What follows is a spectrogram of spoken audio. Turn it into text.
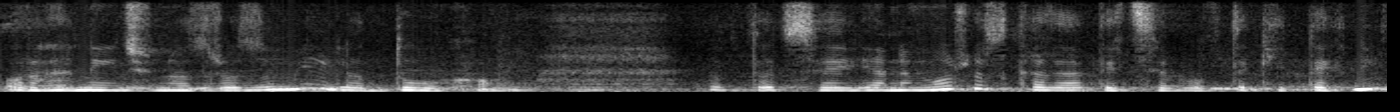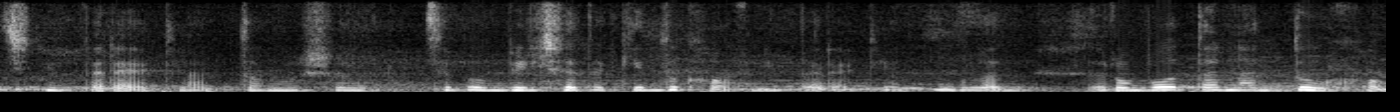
органічно зрозуміло духом. Тобто це я не можу сказати, це був такий технічний переклад, тому що це був більше такий духовний переклад. Була робота над духом,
